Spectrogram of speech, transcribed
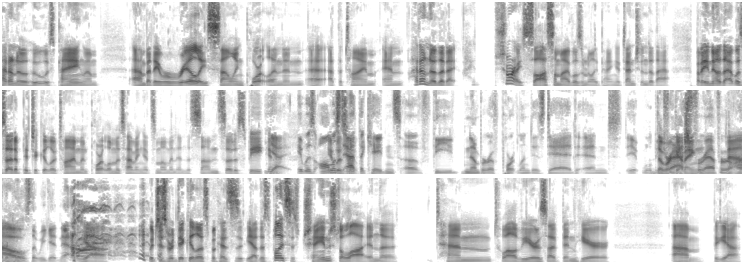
I don't know who was paying them, um, but they were really selling Portland and uh, at the time. And I don't know that I. I'm sure I saw some. I wasn't really paying attention to that, but I know that was at a particular time when Portland was having its moment in the sun, so to speak. and yeah, it was almost was at a- the cadence of the number of Portland is dead and it will be trashed forever now. articles that we get now. yeah, which is ridiculous because yeah, this place has changed a lot in the 10, 12 years I've been here. Um, but yeah,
